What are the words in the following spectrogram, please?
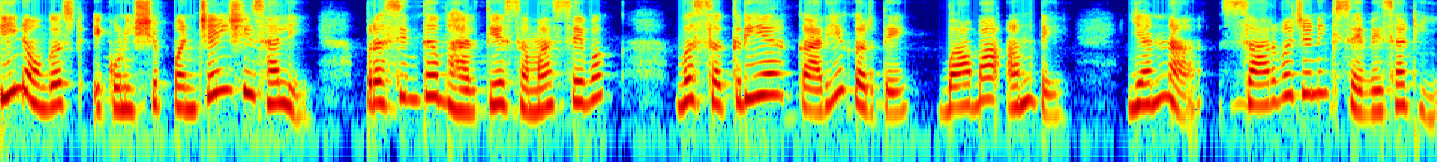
तीन ऑगस्ट एकोणीसशे पंच्याऐंशी साली प्रसिद्ध भारतीय समाजसेवक व सक्रिय कार्यकर्ते बाबा आमटे यांना सार्वजनिक सेवेसाठी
